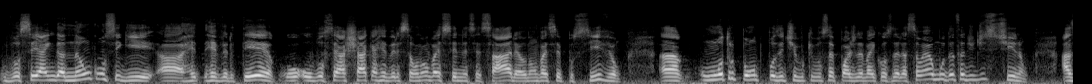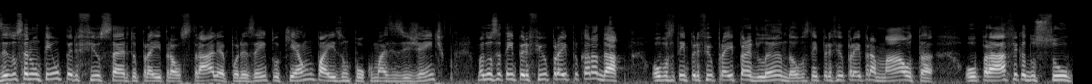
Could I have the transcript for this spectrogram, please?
você ainda não conseguir uh, reverter ou, ou, você achar que a reversão não vai ser necessária ou não vai ser possível, uh, um outro ponto positivo que você pode levar em consideração é a mudança de destino. Às vezes você não tem um perfil certo para ir para a Austrália, por exemplo, que é um país um pouco mais exigente, mas você tem perfil para ir para o Canadá, ou você tem perfil para ir para Irlanda, ou você tem perfil para ir para Malta, ou para a África do Sul.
